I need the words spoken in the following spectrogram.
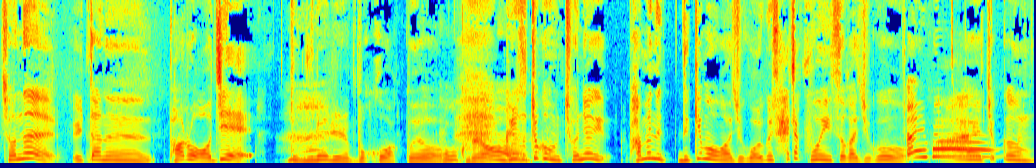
저는 일단은 바로 어제 또 물회를 먹고 왔고요. 오, 그래요? 그래서 조금 저녁에 밤에 는 늦게 먹어가지고 얼굴 살짝 부어 있어가지고 아이고 아 조금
